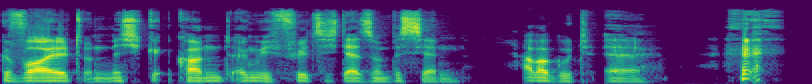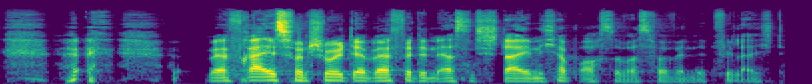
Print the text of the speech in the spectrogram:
gewollt und nicht gekonnt. Irgendwie fühlt sich der so ein bisschen, aber gut, äh, wer frei ist von Schuld, der werfe den ersten Stein. Ich habe auch sowas verwendet vielleicht.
